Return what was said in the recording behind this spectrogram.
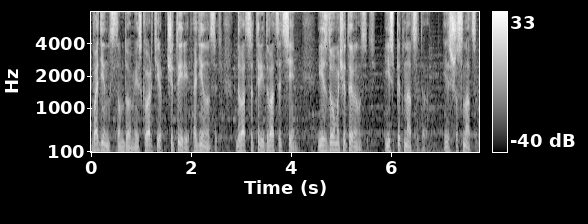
В 11 доме из квартир 4, 11, 23, 27. И из дома 14, и из 15, и из 16,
